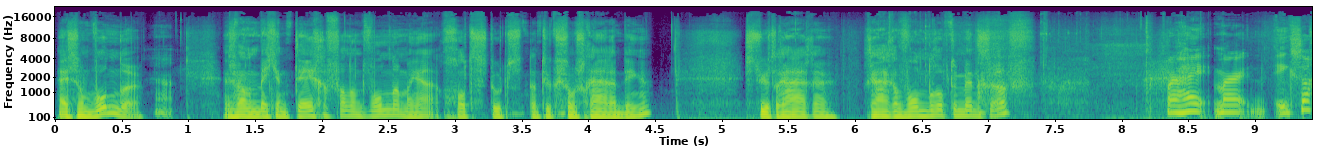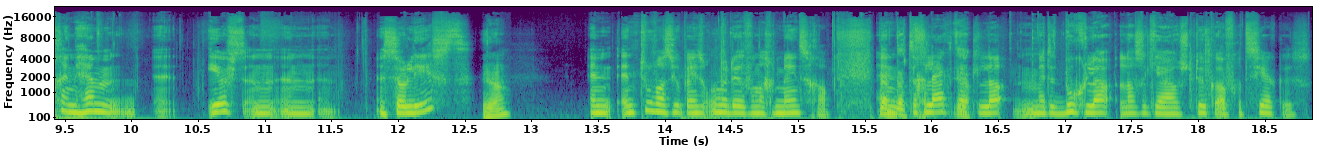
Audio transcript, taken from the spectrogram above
Hij is een wonder. Ja. Het is wel een beetje een tegenvallend wonder, maar ja, God doet natuurlijk soms rare dingen. Stuurt rare, rare wonderen op de mensen af. Maar, hij, maar ik zag in hem eh, eerst een, een, een solist. Ja. En, en toen was hij opeens onderdeel van de gemeenschap. En tegelijkertijd met het boek las ik jouw stuk over het circus.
